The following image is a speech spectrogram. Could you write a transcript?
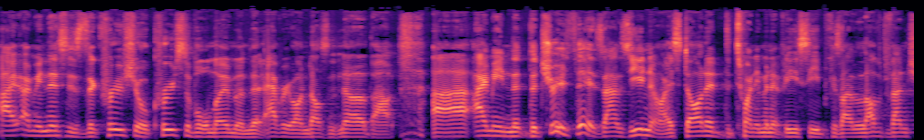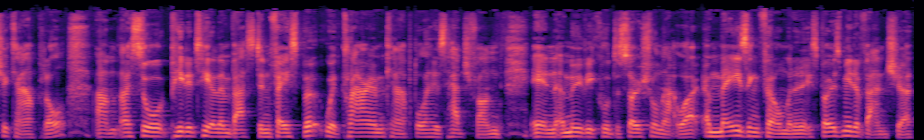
I, I, mean, this is the crucial crucible moment that everyone doesn't know about. Uh, I mean, the, the, truth is, as you know, I started the 20 minute VC because I loved venture capital. Um, I saw Peter Thiel invest in Facebook with Clarium Capital, his hedge fund, in a movie called The Social Network. Amazing film, and it exposed me to venture.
